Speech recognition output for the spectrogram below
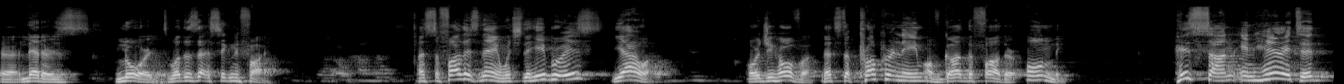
uh, letters Lord. What does that signify? That's the Father's name, which the Hebrew is Yahweh or Jehovah. That's the proper name of God the Father only. His Son inherited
